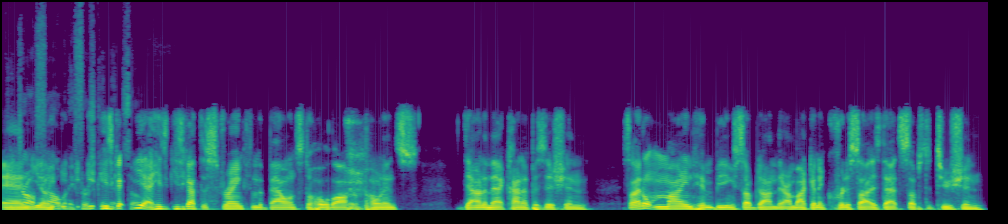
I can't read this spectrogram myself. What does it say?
And you know, he, has got so- yeah, he's he's got the strength and the balance to hold off opponents down in that kind of position. So I don't mind him being subbed on there. I'm not going to criticize that substitution,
